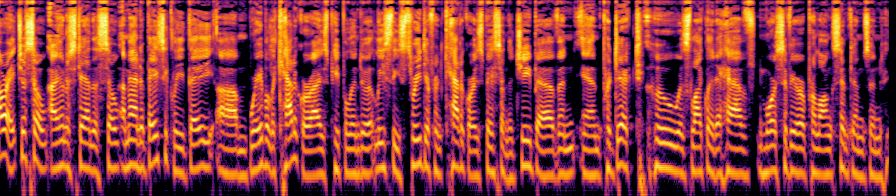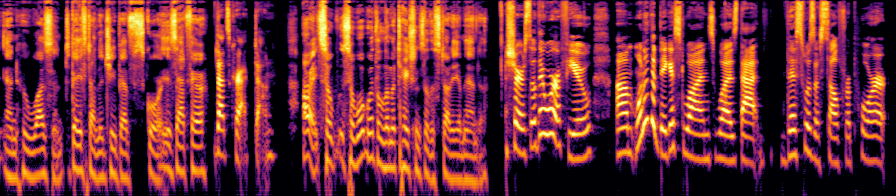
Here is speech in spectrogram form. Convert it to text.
All right, just so I understand this. So, Amanda, basically, they um, were able to categorize people into at least these three different categories based on the GBEV and, and predict who was likely to have more severe or prolonged symptoms and, and who wasn't based on the GBEV score. Is that fair? That's correct, Don. All right. So, so what were the limitations of the study, Amanda? Sure. So there were a few. Um, one of the biggest ones was that this was a self report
